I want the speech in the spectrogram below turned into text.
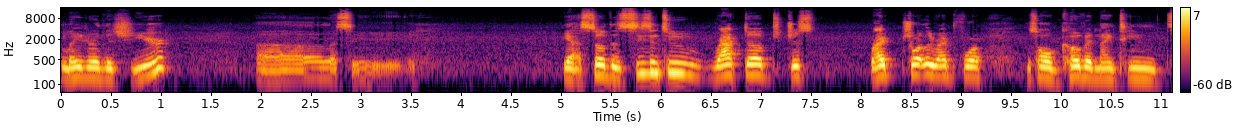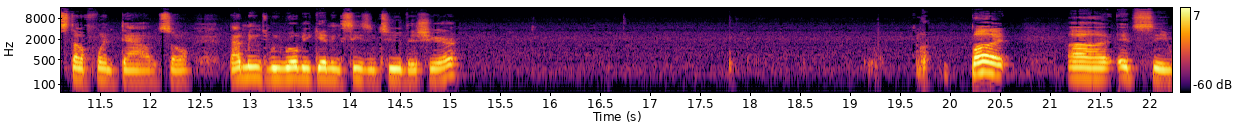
later this year. Uh, let's see. Yeah, so the season two wrapped up just right shortly right before this whole COVID nineteen stuff went down. So that means we will be getting season two this year. But uh, let's see.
